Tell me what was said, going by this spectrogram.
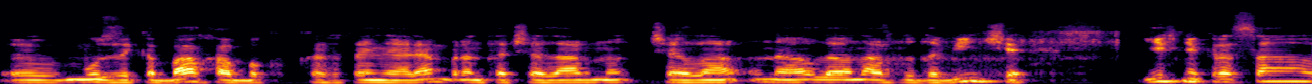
е, музика Баха або картини Рембранта чи Леонардо да Вінчі, їхня краса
